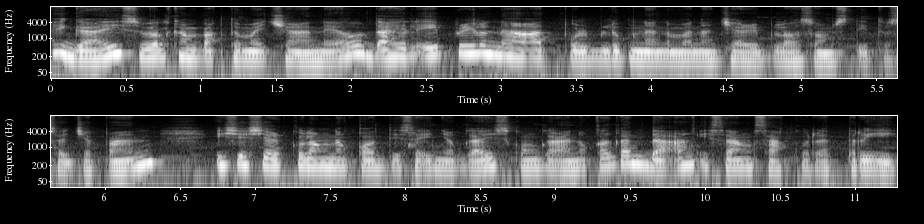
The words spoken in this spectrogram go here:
Hi guys! Welcome back to my channel. Dahil April na at full bloom na naman ang cherry blossoms dito sa Japan, isi-share ko lang ng konti sa inyo guys kung gaano kaganda ang isang sakura tree.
